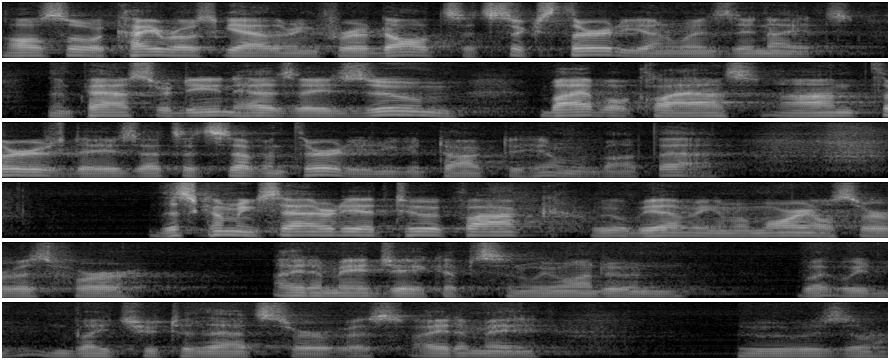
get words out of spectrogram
Also, a Kairos gathering for adults at 6:30 on Wednesday nights. Then Pastor Dean has a Zoom Bible class on Thursdays. That's at 7:30, and you can talk to him about that. This coming Saturday at 2 o'clock, we will be having a memorial service for Ida Mae Jacobs, and we want to but we invite you to that service. Ida Mae, who is a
